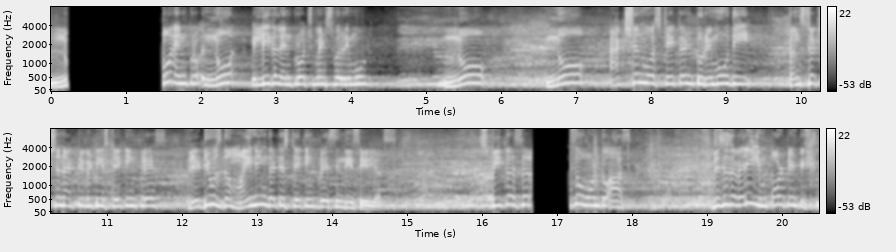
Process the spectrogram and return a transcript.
no, no, no illegal encroachments were removed. No, no action was taken to remove the construction activities taking place, reduce the mining that is taking place in these areas. Speaker, sir, I also want to ask this is a very important issue.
